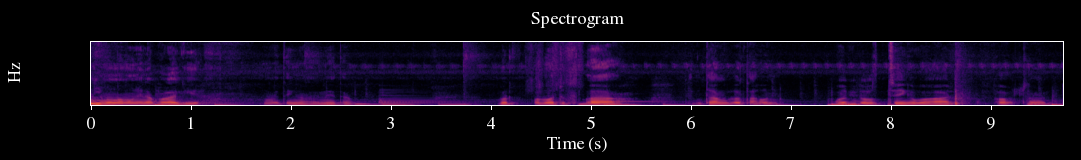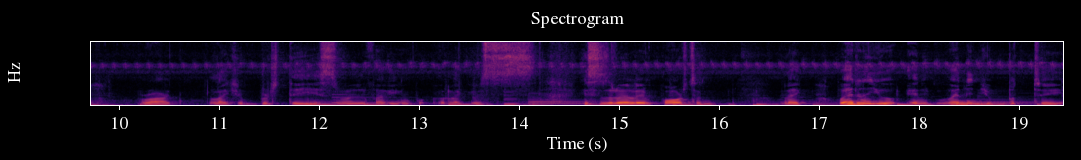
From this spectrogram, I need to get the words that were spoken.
ini mau ngomongin apa lagi ya? Nggak tinggal ini about, about the, uh, tentang ulang tahun what people think about that, right? Like your birthday is really fucking like it's, it's really important. Like when you in when in your birthday,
